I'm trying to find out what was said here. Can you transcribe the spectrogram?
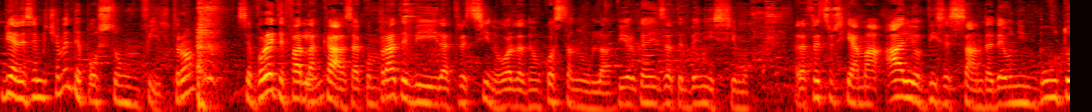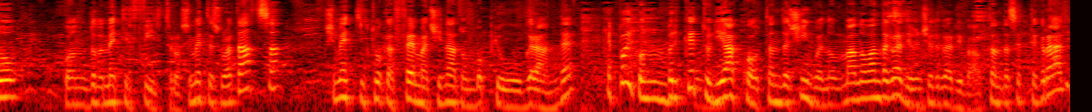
viene semplicemente posto un filtro. Se volete farlo a casa, compratevi l'attrezzino, guardate, non costa nulla, vi organizzate benissimo. L'attrezzo si chiama Ario V60 ed è un imbuto con- dove metti il filtro. Si mette sulla tazza, ci metti il tuo caffè macinato un po' più grande e poi con un bricchetto di acqua a 85, no- ma a 90 gradi non ci deve arrivare, 87 gradi,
